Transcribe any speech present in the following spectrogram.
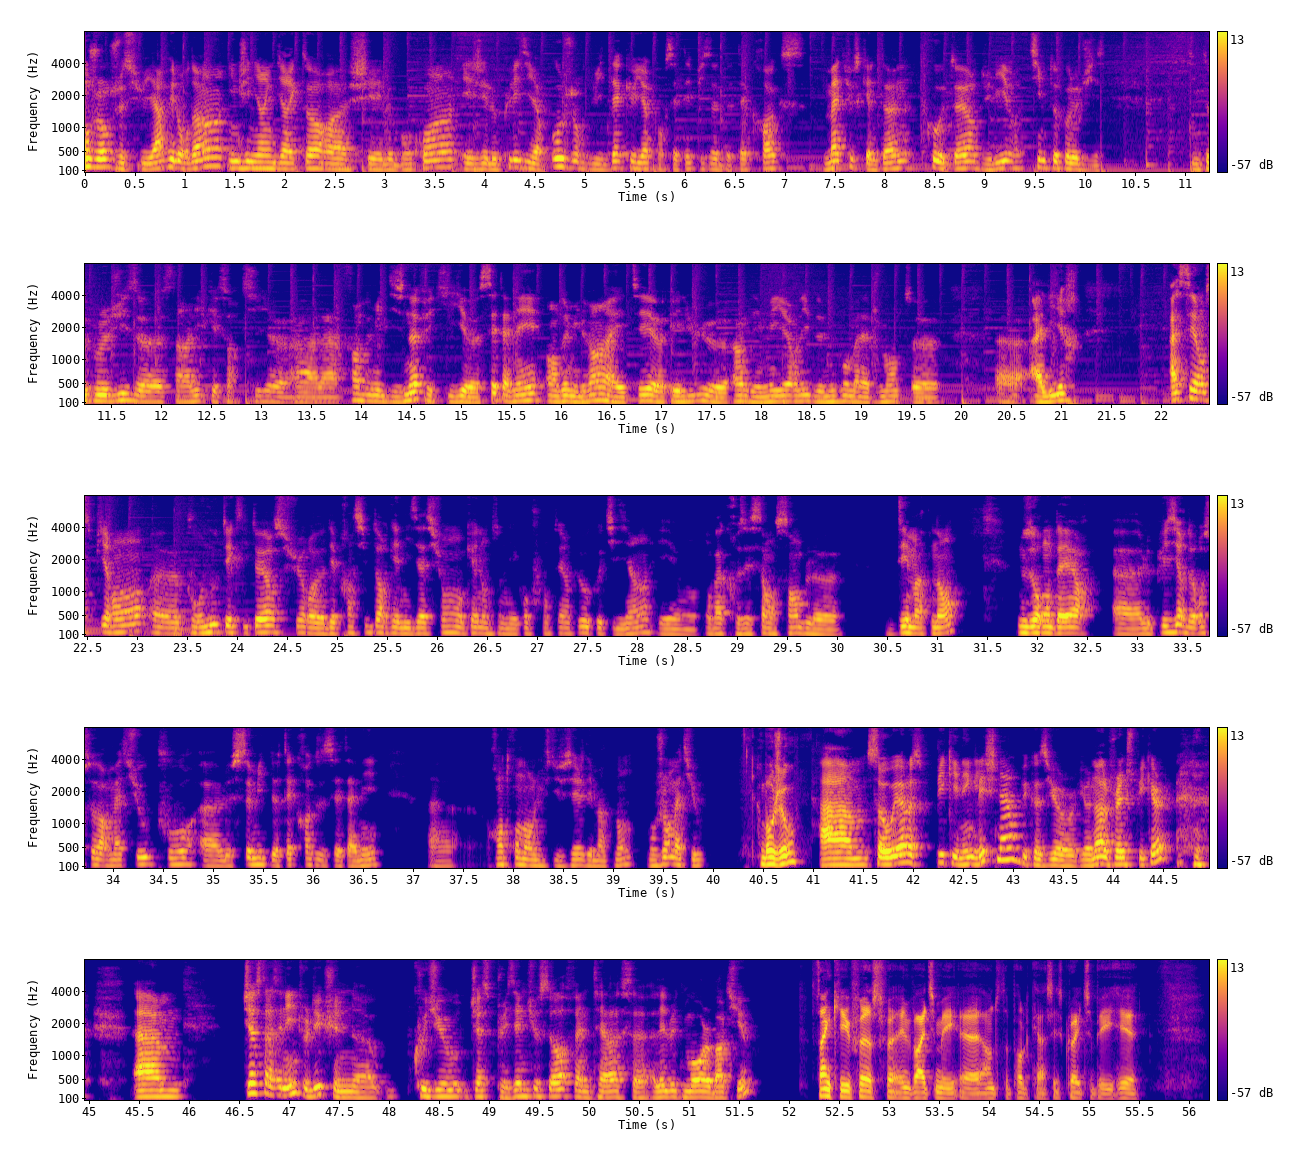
Bonjour, je suis Hervé Lourdin, Engineering Director euh, chez Le Bon Coin et j'ai le plaisir aujourd'hui d'accueillir pour cet épisode de Tech Rocks Matthew Skelton, co-auteur du livre Team Topologies. Team Topologies, euh, c'est un livre qui est sorti euh, à la fin 2019 et qui, cette année, en 2020, a été élu un des meilleurs livres de nouveau management à lire assez inspirant euh, pour nous tech leaders sur euh, des principes d'organisation auxquels on est confronté un peu au quotidien et on, va creuser ça ensemble euh, dès maintenant. Nous aurons d'ailleurs le plaisir de recevoir Mathieu pour le summit de Tech Rocks de cette année. rentrons dans le vif du sujet dès maintenant. Bonjour Mathieu. Bonjour. Um, so we are speaking English now because you're you're not a French speaker. um, just as an introduction, uh, could you just present yourself and tell us a, a little bit more about you? Thank you first for inviting me uh, onto the podcast. It's great to be here.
